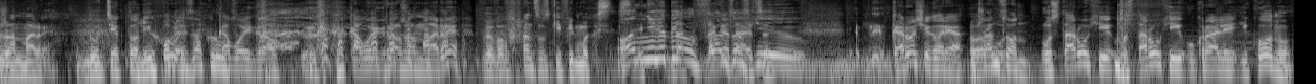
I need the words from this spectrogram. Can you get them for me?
Жан Маре. Ну, те, кто помнит, кого играл, кого играл Жан Маре в- во французских фильмах. Он не любил догадаются. французский... Короче говоря, у- Шансон. У, старухи, у старухи украли икону,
